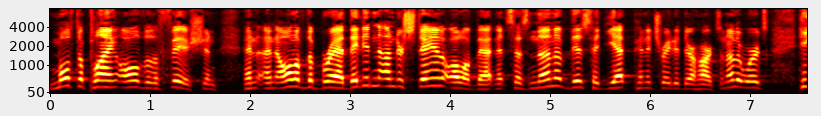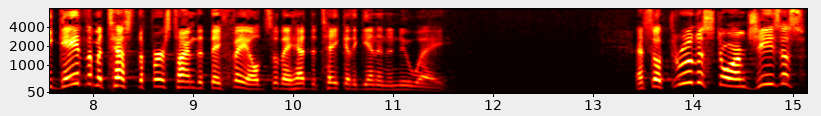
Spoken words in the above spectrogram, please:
multiplying all of the fish and, and, and all of the bread. They didn't understand all of that. And it says, none of this had yet penetrated their hearts. In other words, he gave them a test the first time that they failed, so they had to take it again in a new way. And so, through the storm, Jesus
